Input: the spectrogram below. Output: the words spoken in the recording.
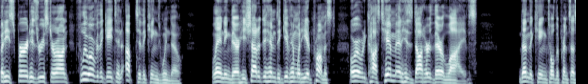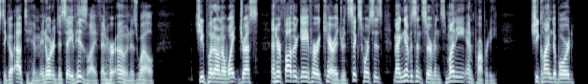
but he spurred his rooster on, flew over the gate, and up to the king's window. Landing there, he shouted to him to give him what he had promised, or it would cost him and his daughter their lives. Then the king told the princess to go out to him in order to save his life and her own as well. She put on a white dress, and her father gave her a carriage with six horses, magnificent servants, money, and property. She climbed aboard,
